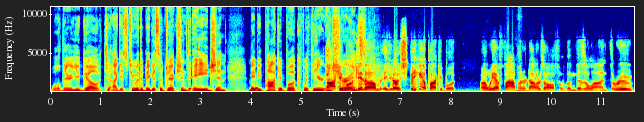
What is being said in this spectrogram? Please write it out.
Well, there you go. I guess two of the biggest objections: age and maybe pocketbook with your pocketbook insurance. And um, you know, speaking of pocketbook, uh, we have five hundred dollars off of Invisalign through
